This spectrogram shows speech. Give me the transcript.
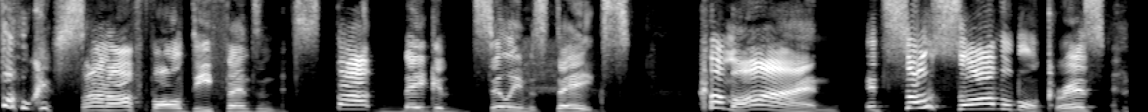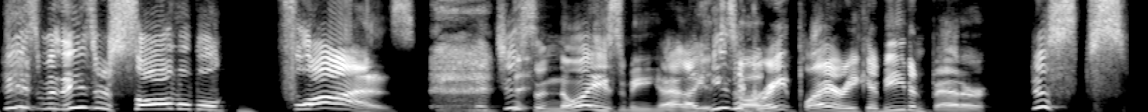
focus on off ball defense and stop making silly mistakes. Come on. It's so solvable, Chris. These, these are solvable flaws. It just annoys me. Like It's he's called- a great player. He can be even better. Just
